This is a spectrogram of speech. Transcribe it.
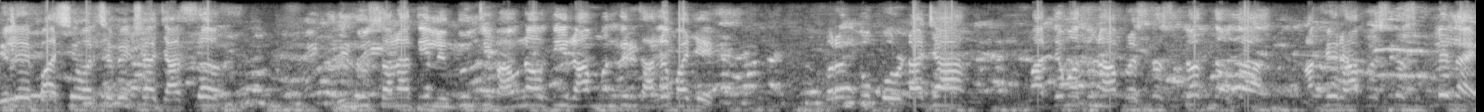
गेले पाचशे वर्षापेक्षा जास्त हिंदुस्थानातील हिंदूंची भावना होती राम मंदिर झालं पाहिजे. परंतु कोर्टाच्या माध्यमातून हा प्रश्न सुटत नव्हता. अखेर हा प्रश्न सुटलेला आहे.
